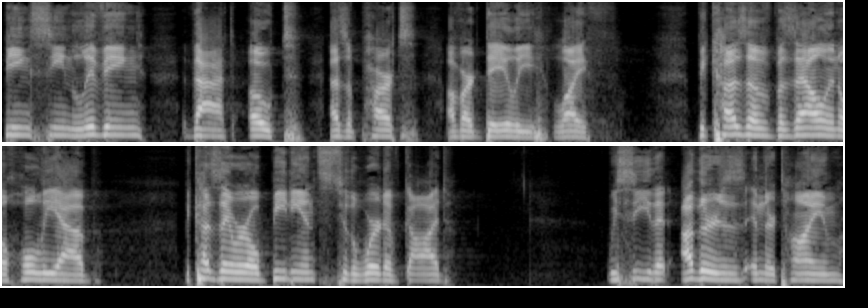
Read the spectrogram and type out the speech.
being seen living that out as a part of our daily life. Because of Bezalel and Oholiab, because they were obedient to the word of God, we see that others in their time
